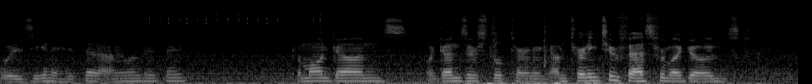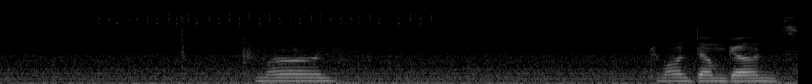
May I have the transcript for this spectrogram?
Wait, is he gonna hit that island right there? Come on, guns. My guns are still turning. I'm turning too fast for my guns. Come on. Come on, dumb guns.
